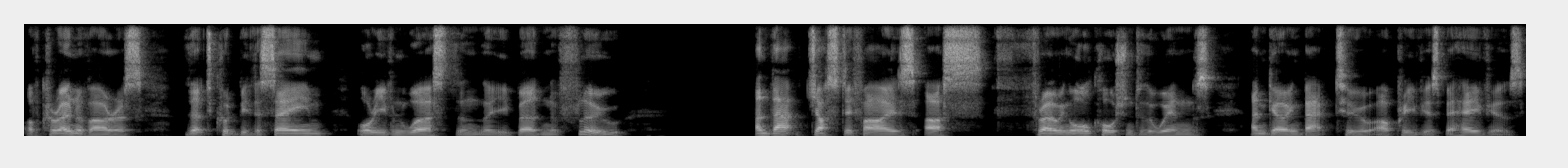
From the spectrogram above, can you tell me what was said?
of coronavirus that could be the same or even worse than the burden of flu. And that justifies us throwing all caution to the winds and going back to our previous behaviors.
